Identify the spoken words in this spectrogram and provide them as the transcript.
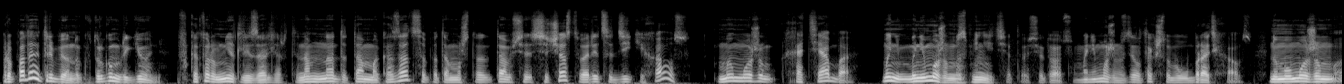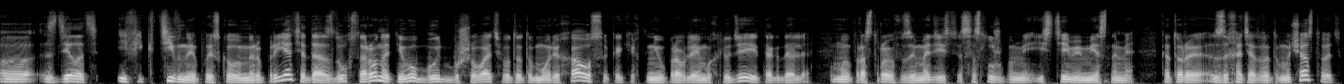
Пропадает ребенок в другом регионе, в котором нет Лиза Алерты. Нам надо там оказаться, потому что там сейчас творится дикий хаос. Мы можем хотя бы мы не, мы не можем изменить эту ситуацию, мы не можем сделать так, чтобы убрать хаос. Но мы можем э, сделать эффективные поисковые мероприятия, да, с двух сторон от него будет бушевать вот это море хаоса, каких-то неуправляемых людей и так далее. Мы, простроив взаимодействие со службами и с теми местными, которые захотят в этом участвовать,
